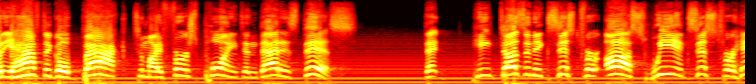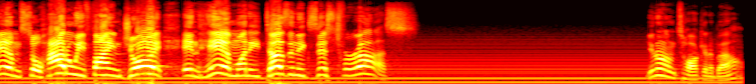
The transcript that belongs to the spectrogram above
But you have to go back to my first point, and that is this that He doesn't exist for us, we exist for Him. So, how do we find joy in Him when He doesn't exist for us? You know what I'm talking about?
